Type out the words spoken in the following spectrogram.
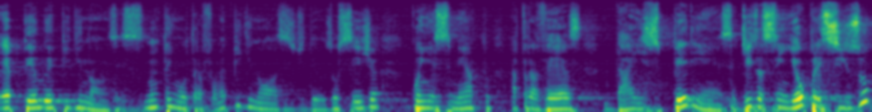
é pelo epignosis. Não tem outra forma, é epignosis de Deus, ou seja, conhecimento através da experiência. Diz assim: eu preciso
